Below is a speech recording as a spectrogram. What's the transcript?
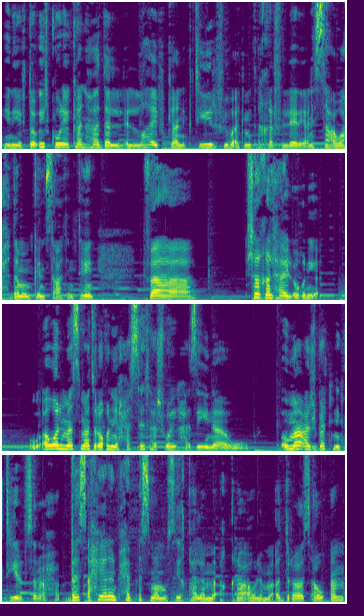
يعني في توقيت كوريا كان هذا ال live كان كتير في وقت متأخر في الليل يعني الساعة واحدة ممكن الساعة تنتين. فشغل هاي الأغنية. وأول ما سمعت الأغنية حسيتها شوي حزينة و... وما عجبتني كتير بصراحة. بس أحيانا بحب أسمع موسيقى لما أقرأ أو لما أدرس أو أم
